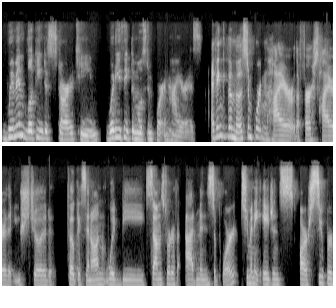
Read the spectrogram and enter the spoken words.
Women looking to start a team what do you think the most important hire is? I think the most important hire or the first hire that you should focus in on would be some sort of admin support. Too many agents are super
